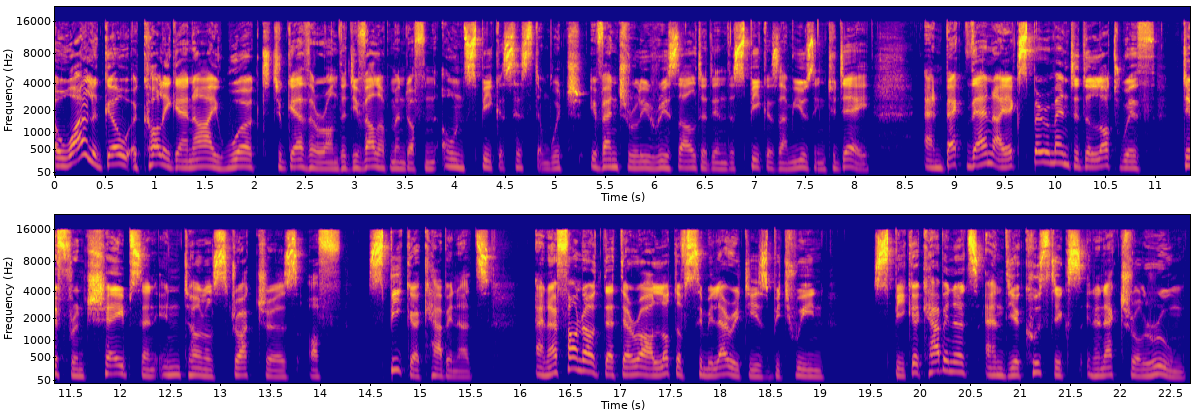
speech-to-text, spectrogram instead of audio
A while ago, a colleague and I worked together on the development of an own speaker system, which eventually resulted in the speakers I'm using today. And back then, I experimented a lot with different shapes and internal structures of speaker cabinets. And I found out that there are a lot of similarities between speaker cabinets and the acoustics in an actual room.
